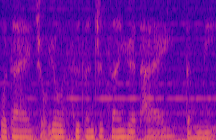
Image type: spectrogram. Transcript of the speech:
我在九又四分之三月台等你。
